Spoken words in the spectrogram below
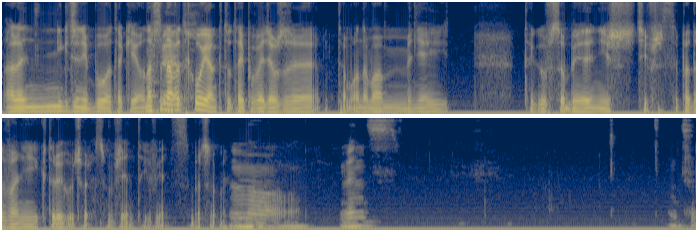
Ale nigdzie nie było takiego. Znaczy, wiesz. nawet Huyang tutaj powiedział, że tam ona ma mniej tego w sobie niż ci wszyscy padowani, których uczył razem wziętych, więc zobaczymy. No, więc... To,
